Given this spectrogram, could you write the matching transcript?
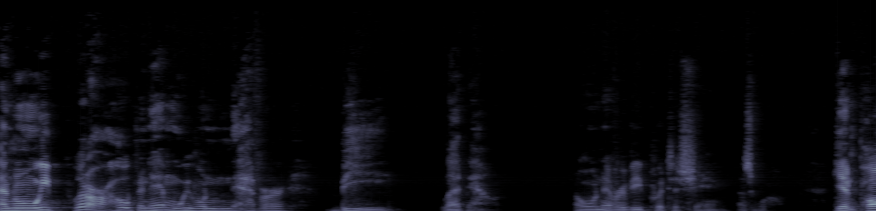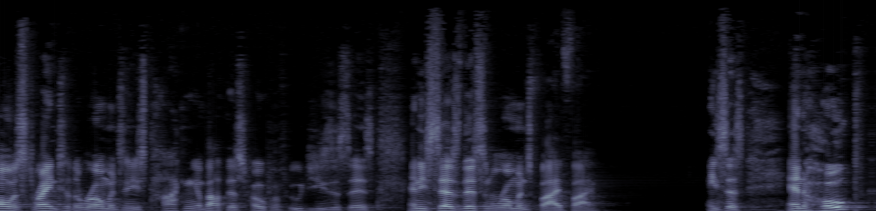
And when we put our hope in him, we will never be let down and will never be put to shame as well. Again, Paul was writing to the Romans and he's talking about this hope of who Jesus is. And he says this in Romans 5 5. He says, And hope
